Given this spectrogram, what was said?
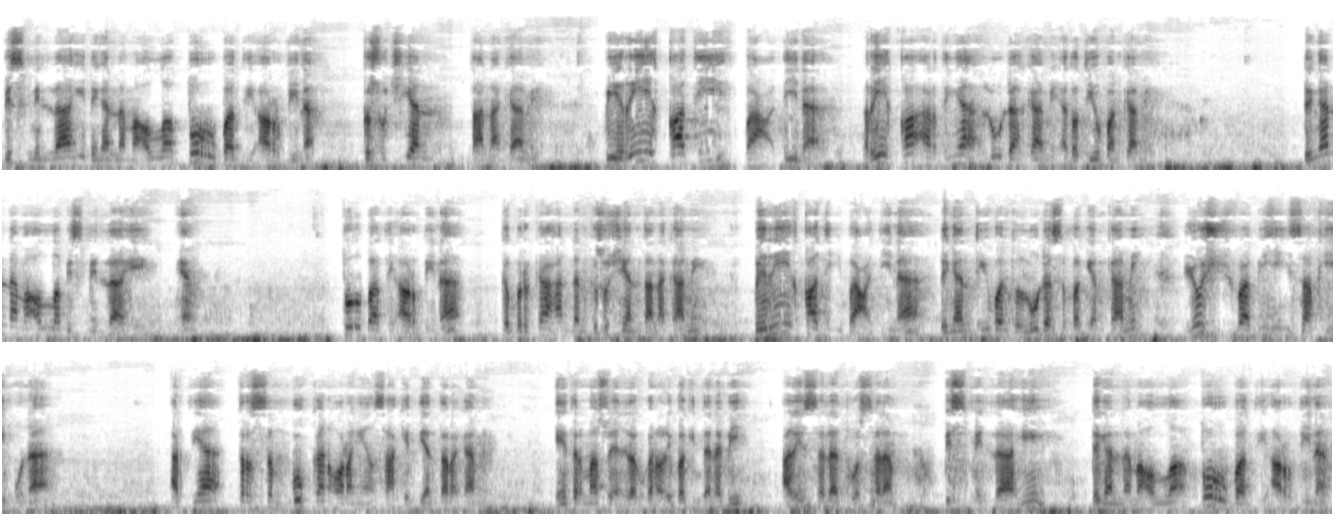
Bismillahi dengan nama Allah turbati ardina. Kesucian tanah kami. Biriqati ba'dina. Riqa artinya ludah kami atau tiupan kami. Dengan nama Allah Bismillahi, ya, turbati ardina, keberkahan dan kesucian tanah kami, biriqati ba'dina dengan tiupan terludah sebagian kami yushfa bihi saqimuna. Artinya tersembuhkan orang yang sakit di antara kami. Ini termasuk yang dilakukan oleh baginda Nabi alaihi salatu wassalam. Bismillahi dengan nama Allah turbati ardina.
